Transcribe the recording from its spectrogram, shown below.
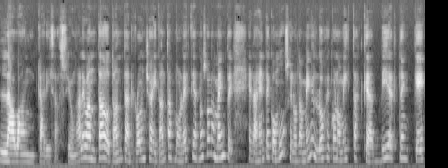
la bancarización. Ha levantado tantas ronchas y tantas molestias, no solamente en la gente común, sino también en los economistas que advierten que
